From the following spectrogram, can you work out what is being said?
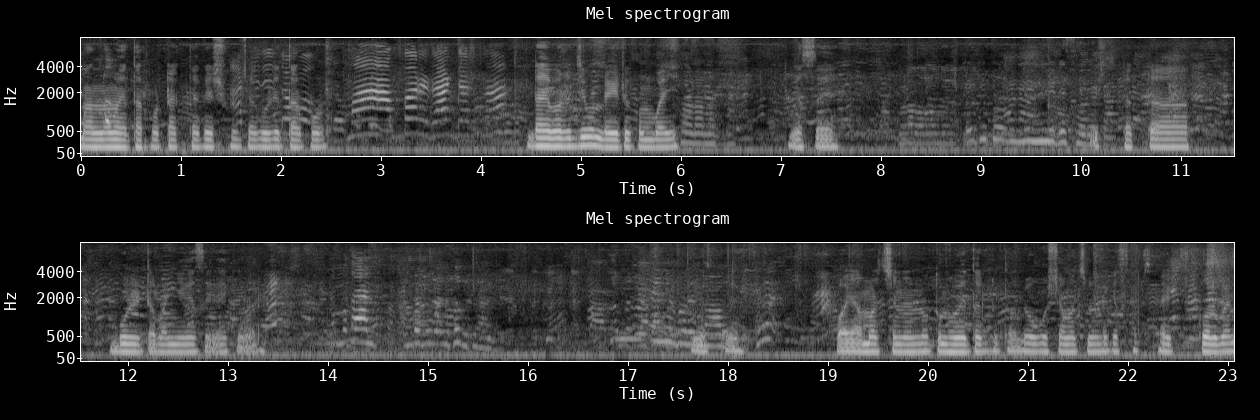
মাল নামায় তারপর টাকটাকে সোজা করে তারপর ড্রাইভারের জীবনটা এরকম ভাই। ঠিক আছে? একটা বড়িটা ভাঙিয়ে গেছে একেবারে। ভাই, আমার চ্যানেল নতুন হয়ে থাকলে তাহলে অবশ্যই আমার চ্যানেলটাকে সাবস্ক্রাইব করবেন।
